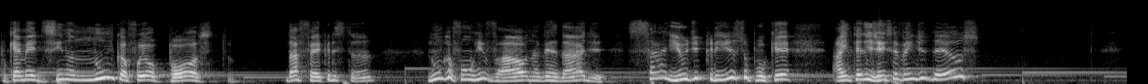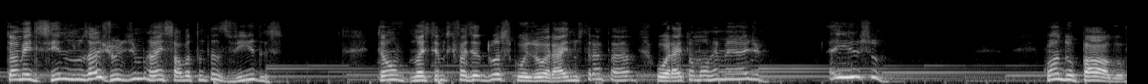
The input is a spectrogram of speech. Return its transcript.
porque a medicina nunca foi oposto da fé cristã, nunca foi um rival, na verdade, saiu de Cristo, porque a inteligência vem de Deus. Então a medicina nos ajuda demais, salva tantas vidas. Então nós temos que fazer duas coisas: orar e nos tratar, orar e tomar um remédio. É isso. Quando Paulo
